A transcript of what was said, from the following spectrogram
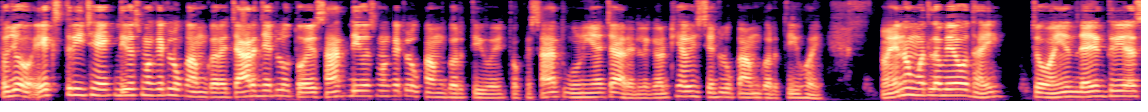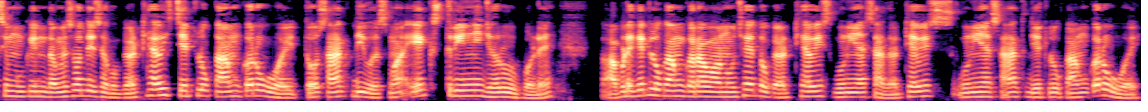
તો જો એક સ્ત્રી છે, એક દિવસમાં કેટલું કામ કરે? ચાર જેટલું, તો એ સાત દિવસમાં કેટલું કામ કરતી હોય? તો કે સાત ગુણ્યા ચાર, એટલે કે અઠ્યાવીસ જેટલું કામ કરતી હોય. એનો મતલબ એવો થાય, જો અહીંયા ડાયરેક્ટ ત્રિરાશિ મૂકીને તમે શોધી શકો કે અઠ્યાવીસ જેટલું કામ કરવું હોય, તો સાત દિવસમાં એક સ્ત્રીની જરૂર પડે. આપણે કેટલું કામ કરાવવાનું છે? તો કે અઠ્યાવીસ ગુણ્યા સાત. અઠ્યાવીસ ગુણ્યા સાત જેટલું કામ કરવું હોય,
